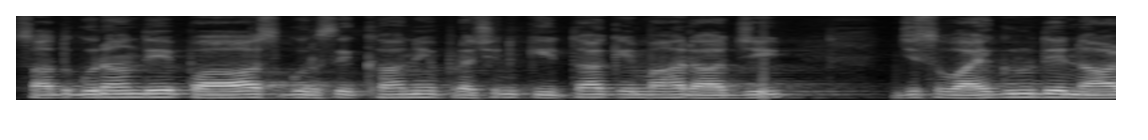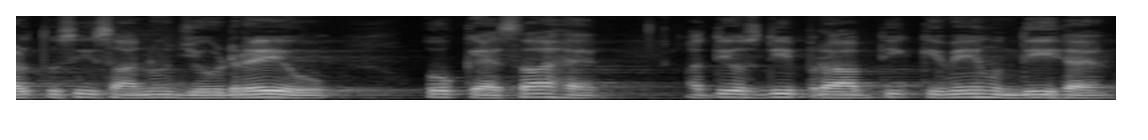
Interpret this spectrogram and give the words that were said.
ਸਤਿਗੁਰਾਂ ਦੇ ਪਾਸ ਗੁਰਸਿੱਖਾਂ ਨੇ ਪ੍ਰਸ਼ਨ ਕੀਤਾ ਕਿ ਮਹਾਰਾਜ ਜੀ, ਜਿਸ ਵਾਹਿਗੁਰੂ ਦੇ ਨਾਲ ਤੁਸੀਂ ਸਾਨੂੰ ਜੋੜ ਰਹੇ ਹੋ, ਉਹ ਕੈਸਾ ਹੈ ਅਤੇ ਉਸ ਦੀ ਪ੍ਰਾਪਤੀ ਕਿਵੇਂ ਹੁੰਦੀ ਹੈ?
